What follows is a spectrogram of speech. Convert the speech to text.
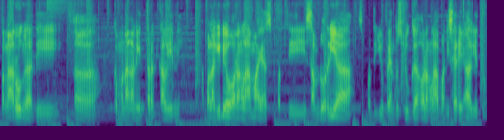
pengaruh nggak di eh, kemenangan Inter kali ini? Apalagi dia orang lama ya seperti Sampdoria, seperti Juventus juga orang lama di Serie A gitu.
